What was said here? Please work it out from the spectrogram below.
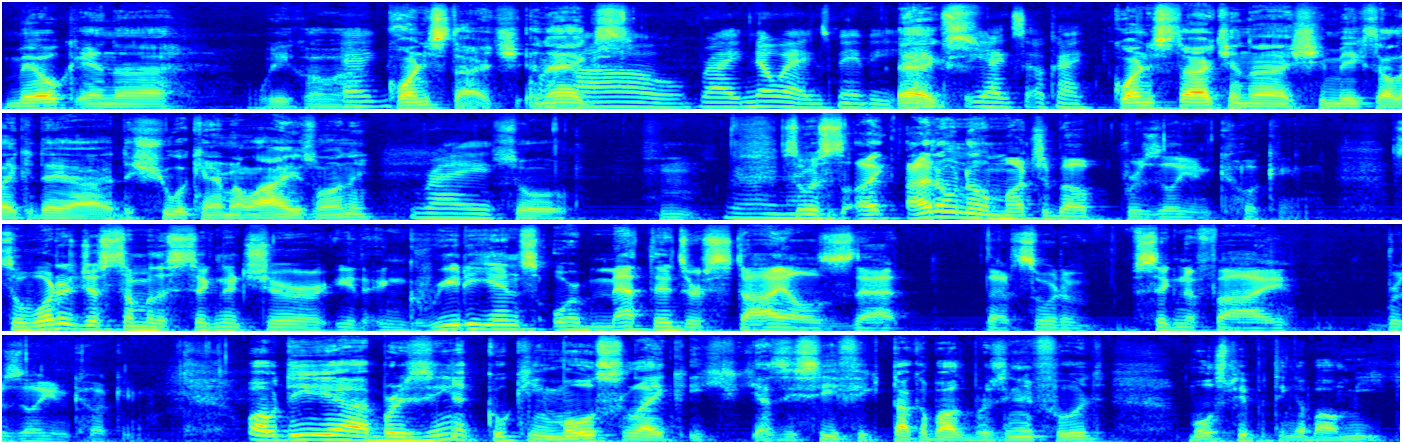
milk and uh, what do you call it? Cornstarch and eggs. Oh, right. No eggs, maybe. Eggs. Eggs. Okay. Cornstarch and uh, she makes uh, like the uh, the sugar caramelized on it. Right. So Really nice. So it's like I don't know much about Brazilian cooking. So what are just some of the signature either ingredients or methods or styles that that sort of signify Brazilian cooking? Well, the uh, Brazilian cooking, most like as you see, if you talk about Brazilian food, most people think about meat.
